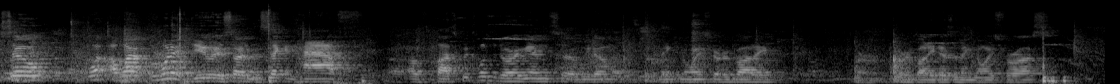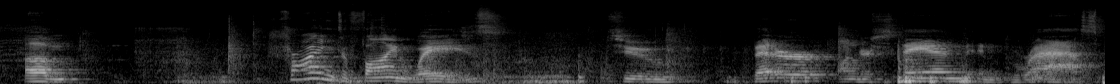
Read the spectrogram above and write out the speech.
So, what, I want to do is start in the second half of class. Can we close the door again so we don't make noise for everybody? Or everybody doesn't make noise for us. Um, trying to find ways to better understand and grasp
